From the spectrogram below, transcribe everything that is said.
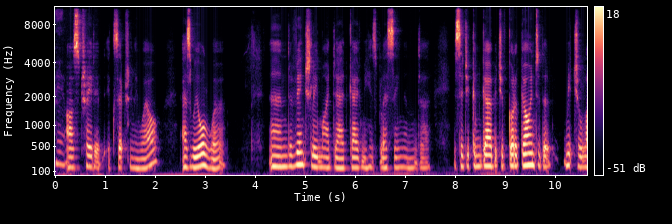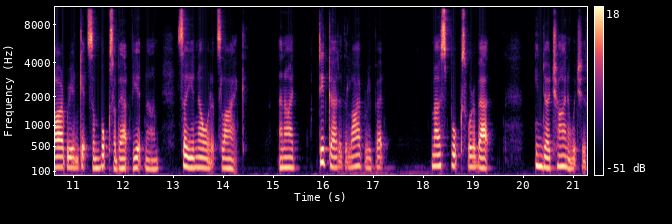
Yeah. I was treated exceptionally well, as we all were. And eventually, my dad gave me his blessing and uh, he said, You can go, but you've got to go into the Mitchell Library and get some books about Vietnam so you know what it's like. And I did go to the library, but most books were about Indochina, which is,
